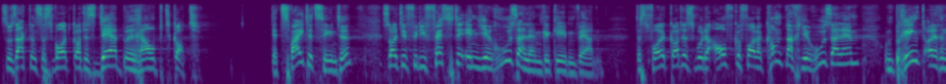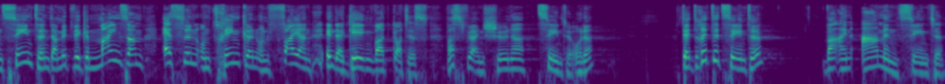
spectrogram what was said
so sagt uns das Wort Gottes, der beraubt Gott. Der zweite Zehnte sollte für die Feste in Jerusalem gegeben werden. Das Volk Gottes wurde aufgefordert, kommt nach Jerusalem und bringt euren Zehnten, damit wir gemeinsam essen und trinken und feiern in der Gegenwart Gottes. Was für ein schöner Zehnte, oder? Der dritte Zehnte war ein Armenzehnte.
